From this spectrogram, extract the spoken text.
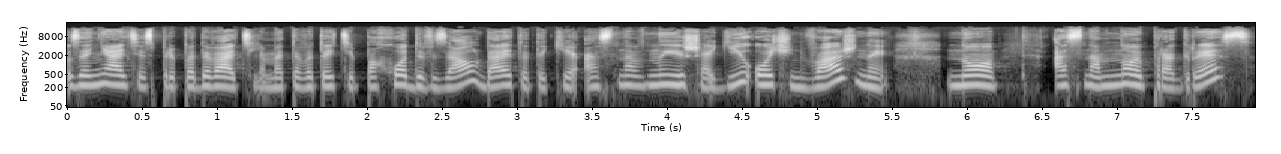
занятия с преподавателем, это вот эти походы в зал, да, это такие основные шаги, очень важные, но основной прогресс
